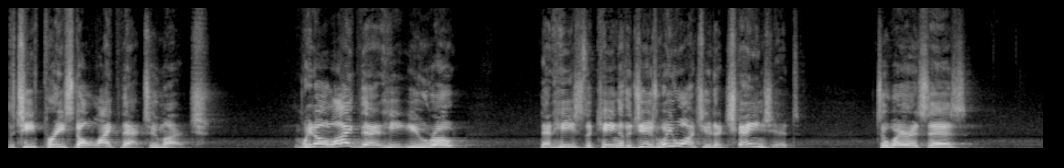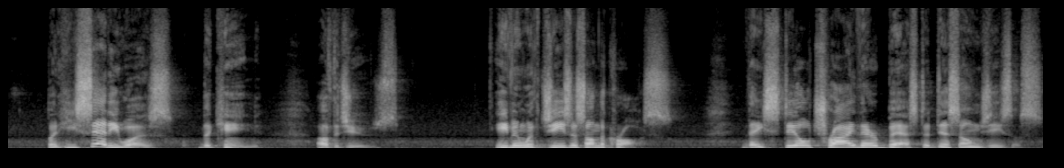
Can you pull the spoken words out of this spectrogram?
the chief priests don't like that too much. We don't like that he, you wrote that he's the king of the Jews. We want you to change it to where it says, but he said he was the king of the Jews. Even with Jesus on the cross, they still try their best to disown Jesus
